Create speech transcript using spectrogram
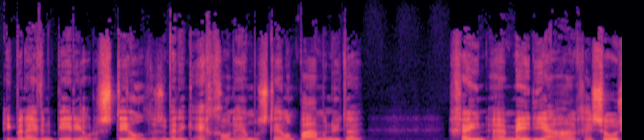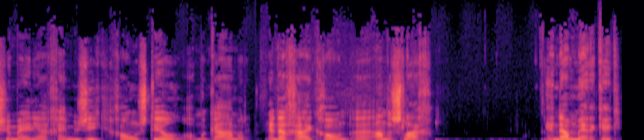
Ik ben even een periode stil. Dus dan ben ik echt gewoon helemaal stil. Een paar minuten. Geen uh, media aan, geen social media, geen muziek. Gewoon stil op mijn kamer. En dan ga ik gewoon uh, aan de slag. En dan merk ik,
